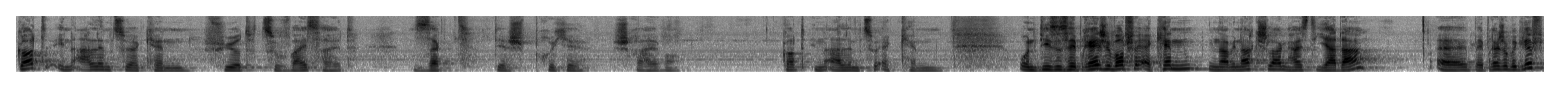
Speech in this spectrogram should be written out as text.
Gott in allem zu erkennen führt zu Weisheit, sagt der Sprücheschreiber. Gott in allem zu erkennen. Und dieses hebräische Wort für erkennen, habe ich nachgeschlagen, heißt Yada. äh, hebräischer Begriff.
